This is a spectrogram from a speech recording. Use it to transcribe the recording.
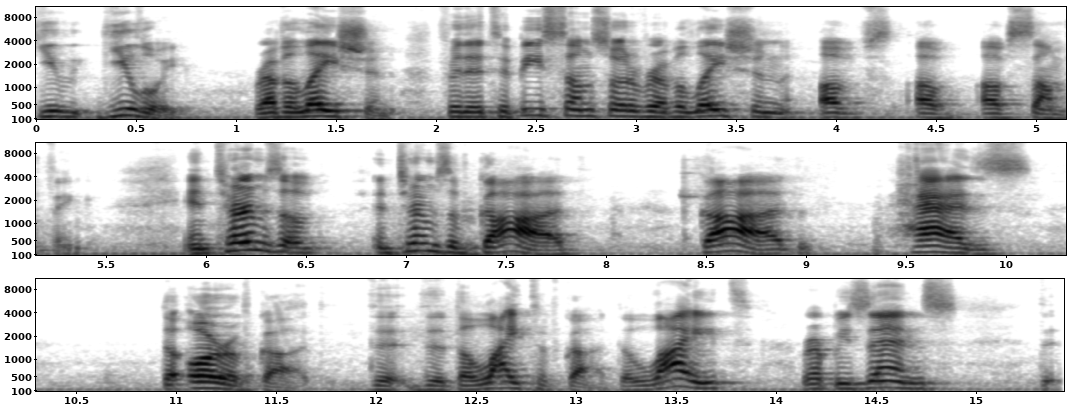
Gil- Gilui, revelation, for there to be some sort of revelation of, of, of something. In terms of, in terms of God, God has the aura of God, the, the, the light of God. The light represents, the,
